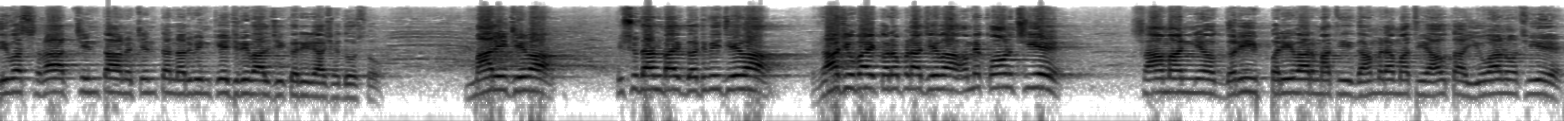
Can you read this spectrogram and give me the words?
દિવસ રાત ચિંતા અને ચિંતન અરવિંદ કેજરીવાલજી કરી રહ્યા છે દોસ્તો. મારી જેવા ઈશુદાનભાઈ ગઢવી જેવા, રાજુભાઈ કરપડા જેવા, અમે કોણ છીએ? સામાન્ય ગરીબ પરિવારમાંથી, ગામડામાંથી આવતા યુવાનો છીએ.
